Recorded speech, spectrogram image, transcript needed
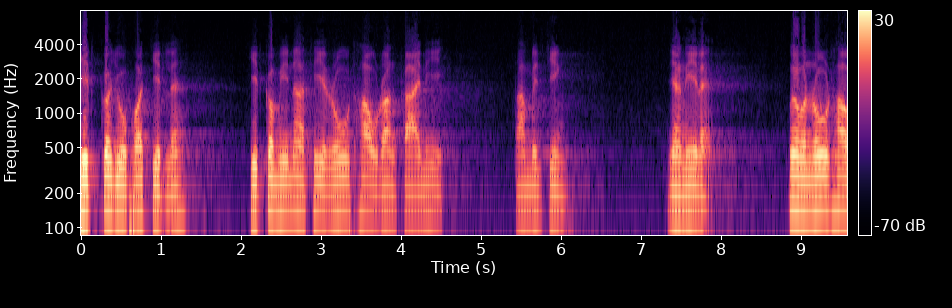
จิตก็อยู่เพราะจิตเลย จิตก็มีหน้าที่รู้เท่าร่างกายนี้ตามเป็นจริง อย่างนี้แหละ เมื่อมันรู้เท่า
